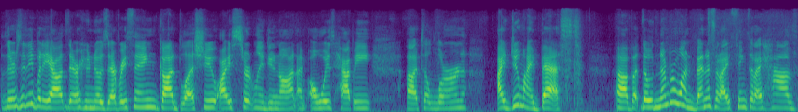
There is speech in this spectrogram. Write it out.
there's anybody out there who knows everything, God bless you. I certainly do not. I'm always happy uh, to learn. I do my best. Uh, but the number one benefit I think that I have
